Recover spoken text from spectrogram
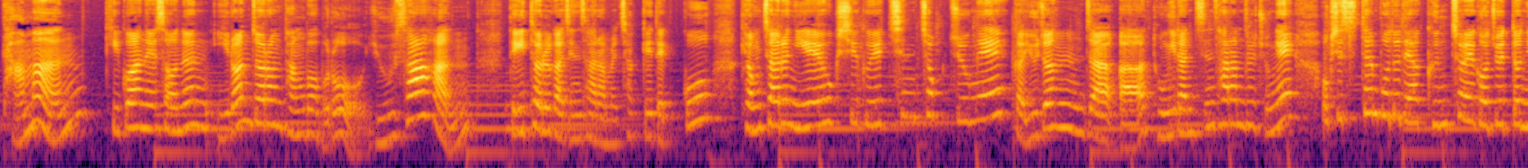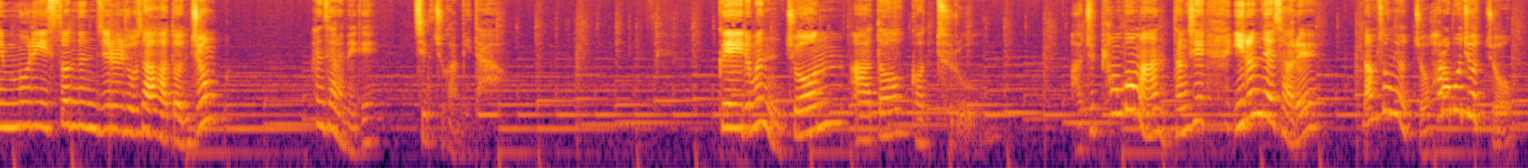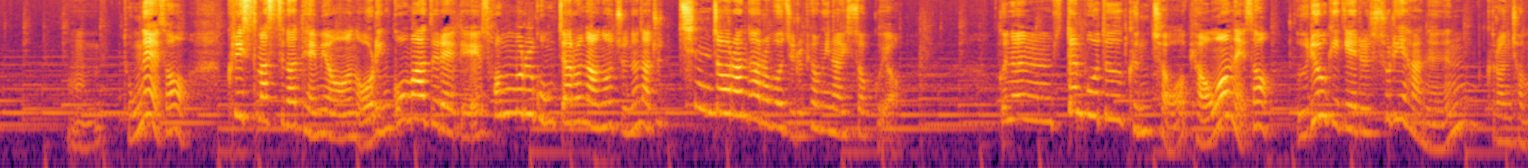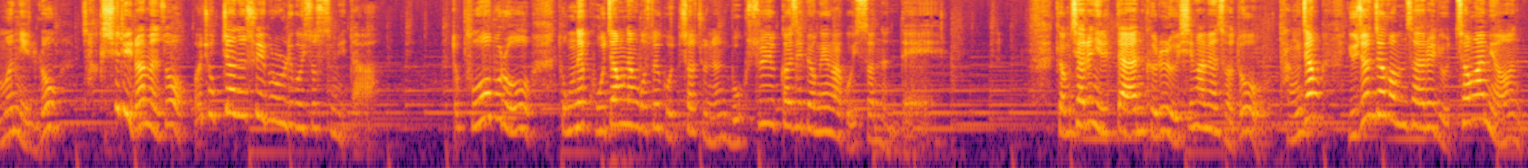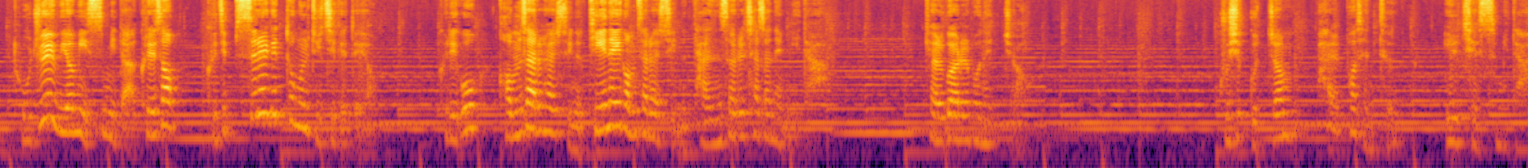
다만 기관에서는 이런저런 방법으로 유사한 데이터를 가진 사람을 찾게 됐고 경찰은 이에 혹시 그의 친척 중에 그러니까 유전자가 동일한 친 사람들 중에 혹시 스탠포드 대학 근처에 거주했던 인물이 있었는지를 조사하던 중 한 사람에게 집중합니다. 그의 이름은 존 아더 거트루. 아주 평범한 당시 74살의 남성이었죠. 할아버지였죠. 음, 동네에서 크리스마스가 되면 어린 꼬마들에게 선물을 공짜로 나눠주는 아주 친절한 할아버지로 평이 나 있었고요. 그는 스탠포드 근처 병원에서 의료기계를 수리하는 그런 전문 일로 착실히 일하면서 적지 않은 수입을 올리고 있었습니다. 또 부업으로 동네 고장난 것을 고쳐주는 목수일까지 병행하고 있었는데 경찰은 일단 그를 의심하면서도 당장 유전자 검사를 요청하면 도주의 위험이 있습니다. 그래서 그 집 쓰레기통을 뒤지게 돼요. 그리고 검사를 할 수 있는 DNA 검사를 할 수 있는 단서를 찾아냅니다. 결과를 보냈죠. 99.8% 일치했습니다.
